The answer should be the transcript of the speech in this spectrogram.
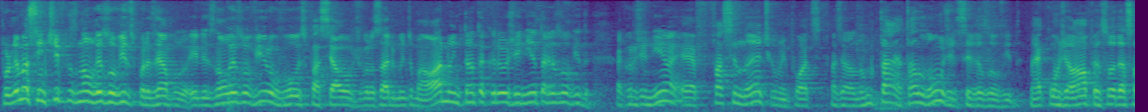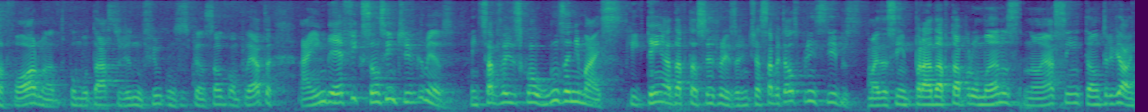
Problemas científicos não resolvidos, por exemplo, eles não resolveram o voo espacial de velocidade muito maior, no entanto a criogenia está resolvida. A criogenia é fascinante como hipótese, mas ela não está, está longe de ser resolvida. Né? Congelar uma pessoa dessa forma, como está sugerindo no filme, com suspensão completa, ainda é ficção científica mesmo. A gente sabe fazer isso com alguns animais, que têm adaptações para isso. A gente já sabe até os princípios, mas assim, para adaptar para humanos, não é assim tão trivial.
